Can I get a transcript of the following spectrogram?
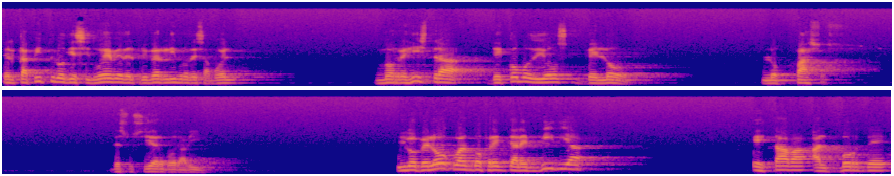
El capítulo 19 del primer libro de Samuel nos registra de cómo Dios veló los pasos de su siervo David. Y lo veló cuando frente a la envidia estaba al borde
